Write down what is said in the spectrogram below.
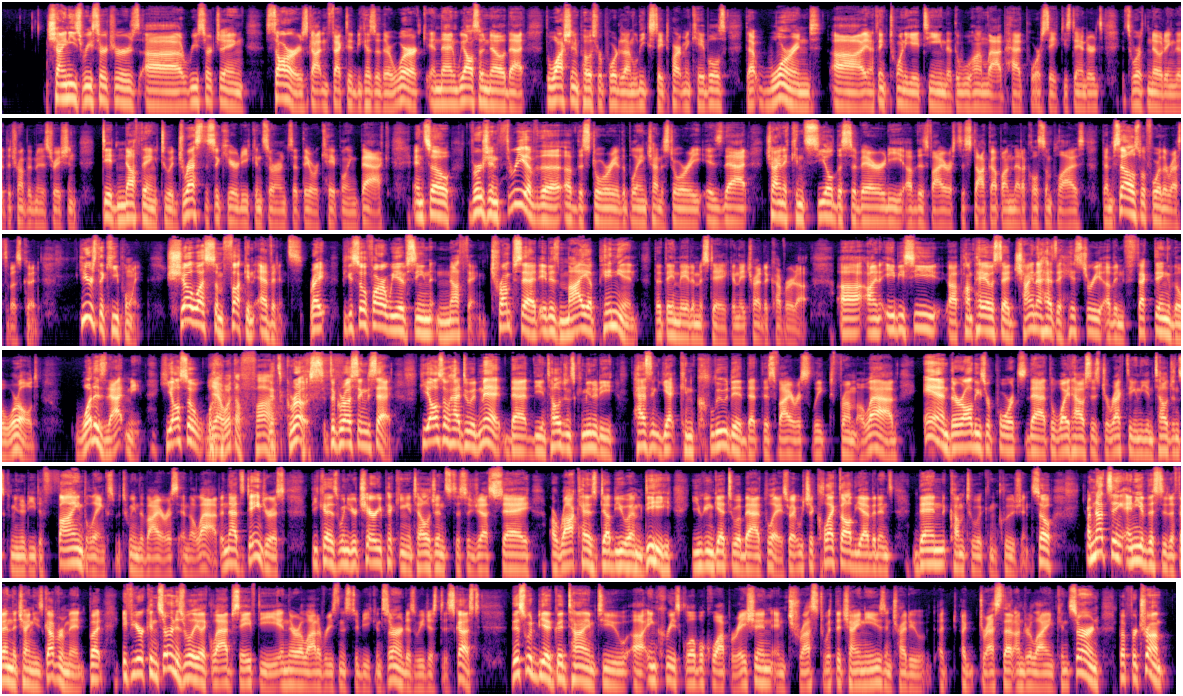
Chinese researchers uh, researching SARS got infected because of their work. And then we also know that the Washington Post reported on leaked State Department cables that warned, uh, in I think 2018, that the Wuhan lab had poor safety standards. It's worth noting that the Trump administration did nothing to address the security concerns that they were cabling back. And so, version three of the of the story of the Blaine China story is that China concealed the severity of this virus to stock up on medical supplies themselves before the rest of us could. Here's the key point. Show us some fucking evidence, right? Because so far we have seen nothing. Trump said, It is my opinion that they made a mistake and they tried to cover it up. Uh, on ABC, uh, Pompeo said, China has a history of infecting the world. What does that mean? He also. yeah, what the fuck? It's gross. It's a gross thing to say. He also had to admit that the intelligence community hasn't yet concluded that this virus leaked from a lab. And there are all these reports that the White House is directing the intelligence community to find links between the virus and the lab. And that's dangerous because when you're cherry picking intelligence to suggest, say, Iraq has WMD, you can get to a bad place, right? We should collect all the evidence, then come to a conclusion. So I'm not saying any of this to defend the Chinese government, but if your concern is really like lab safety, and there are a lot of reasons to be concerned, as we just discussed, this would be a good time to uh, increase global cooperation and trust with the Chinese and try to a- address that underlying concern. But for Trump,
